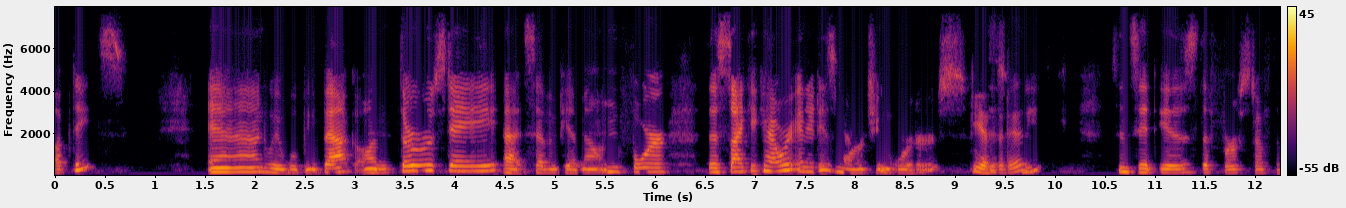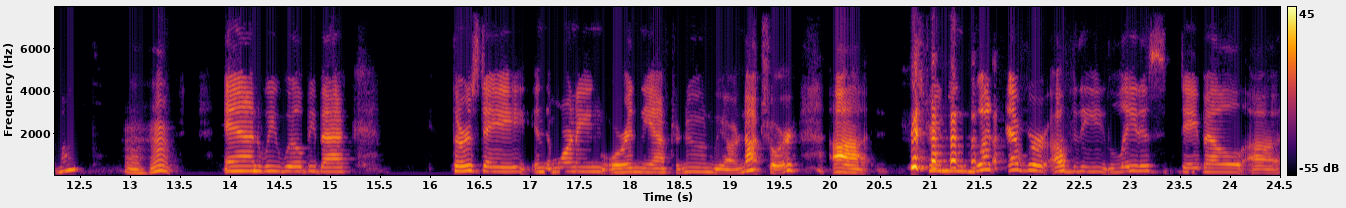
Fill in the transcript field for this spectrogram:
updates. And we will be back on Thursday at 7 p.m. Mountain for the psychic hour. And it is marching orders. Yes, it is. week, since it is the first of the month. hmm And we will be back Thursday in the morning or in the afternoon. We are not sure. Uh, streaming whatever of the latest Daybell uh,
